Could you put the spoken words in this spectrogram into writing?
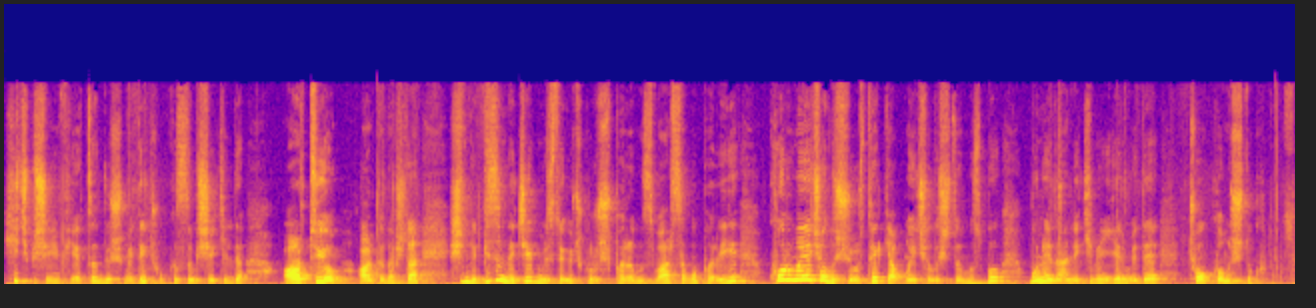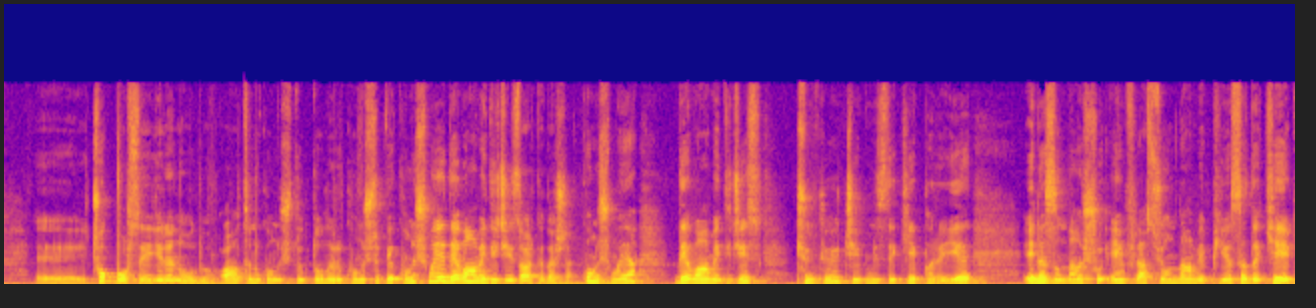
Hiçbir şeyin fiyatı düşmedi. Çok hızlı bir şekilde artıyor arkadaşlar. Şimdi bizim de cebimizde 3 kuruş paramız varsa bu parayı korumaya çalışıyoruz. Tek yapmaya çalıştığımız bu. Bu nedenle 2020'de çok konuştuk ee, çok borsaya giren oldu. Altını konuştuk, doları konuştuk ve konuşmaya devam edeceğiz arkadaşlar. Konuşmaya devam edeceğiz. Çünkü cebimizdeki parayı en azından şu enflasyondan ve piyasadaki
